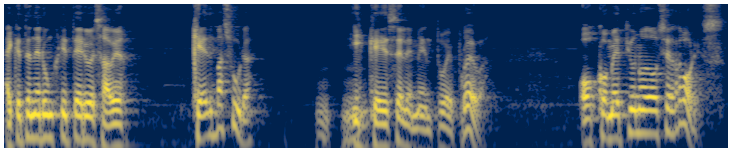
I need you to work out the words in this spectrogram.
hay que tener un criterio de saber qué es basura y qué es elemento de prueba. O comete uno o dos errores.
